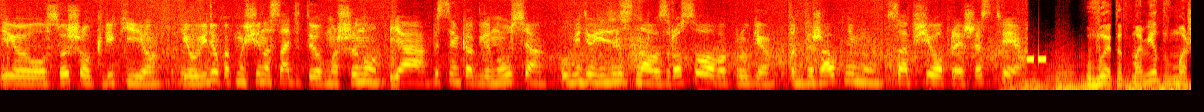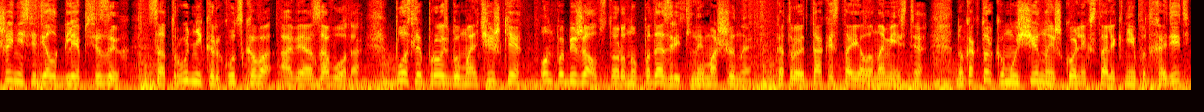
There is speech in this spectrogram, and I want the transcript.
и услышал крик ее. И увидел, как мужчина садит ее в машину. Я быстренько оглянулся. Увидел единственного взрослого в округе. Подбежал к нему. Сообщил о происшествии. В этот момент в машине сидел Глеб Сизых, сотрудник Иркутского авиазавода. После просьбы мальчишки он побежал в сторону подозрительной машины, которая так и стояла на месте. Но как только мужчина и школьник стали к ней подходить,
